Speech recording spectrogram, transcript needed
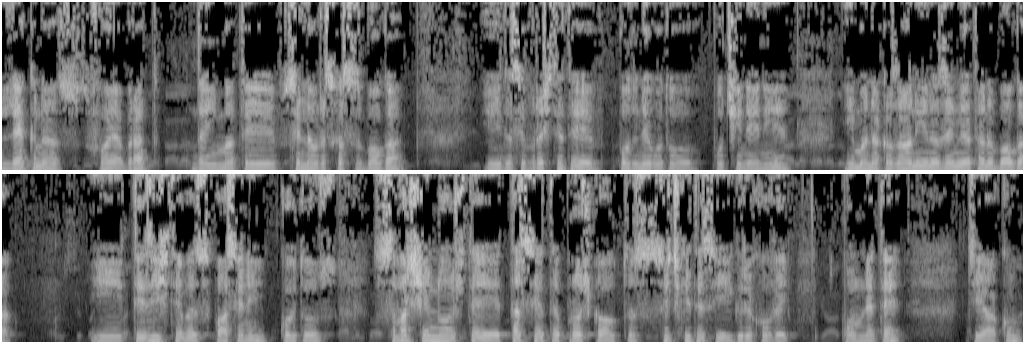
лек на своя брат, да имате силна връзка с Бога и да се връщате под Негото подчинение. Има наказание на земята на Бога. И тези ще бъдат спасени, които съвършено ще търсят прошка от всичките си грехове. Помнете, че ако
